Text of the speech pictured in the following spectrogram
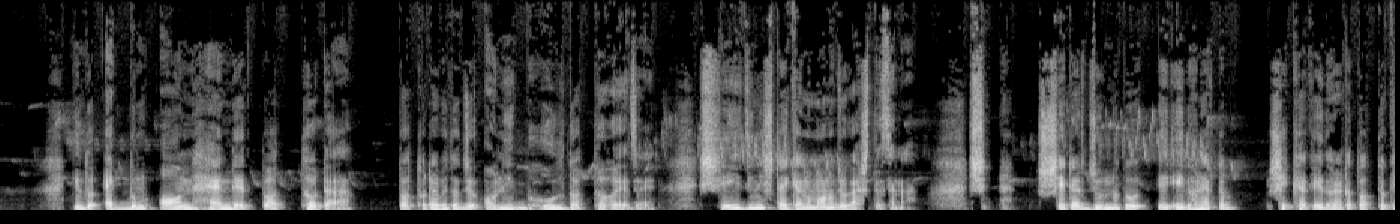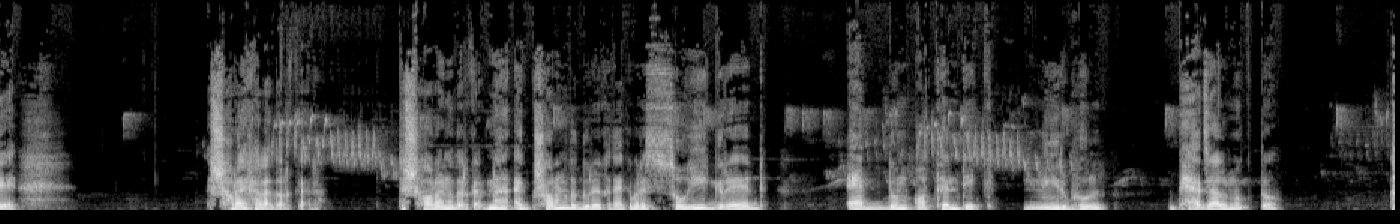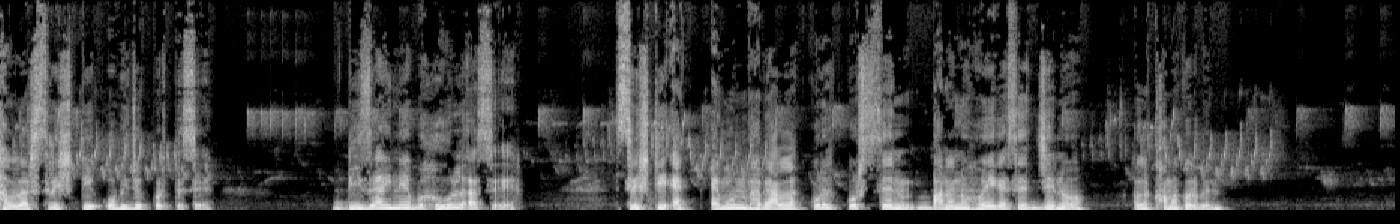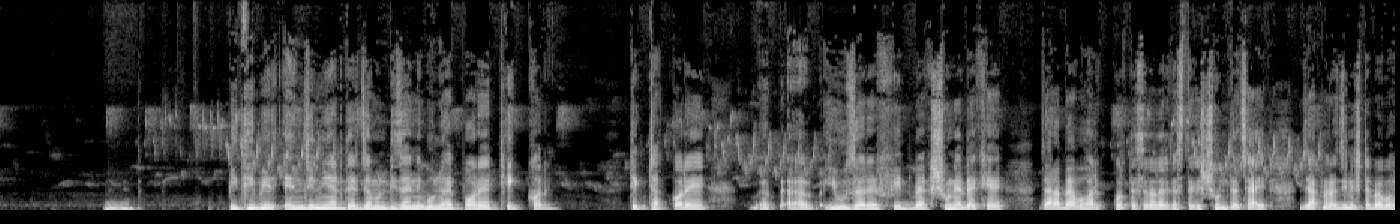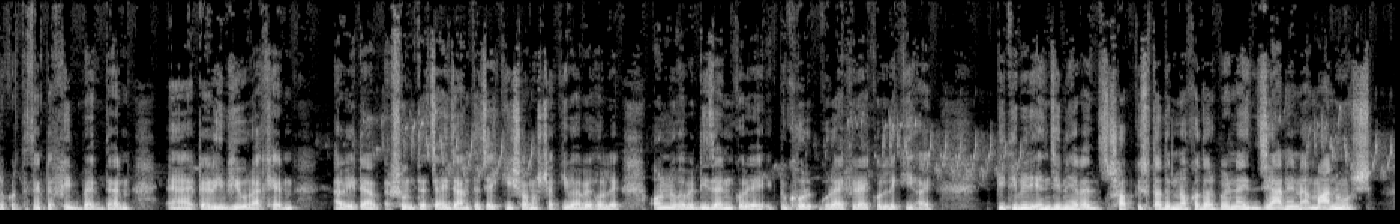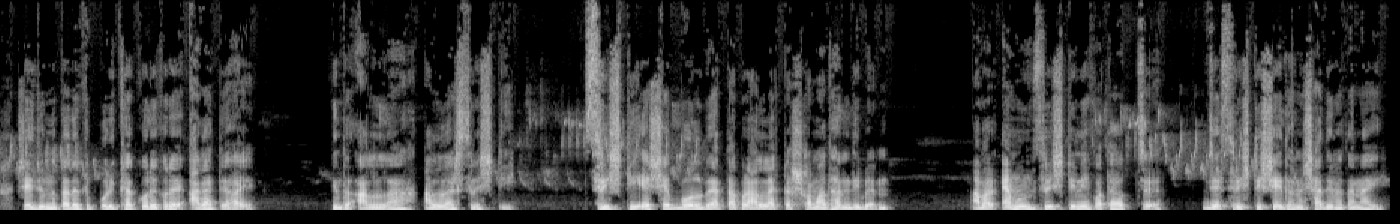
কিন্তু একদম অন হ্যান্ডে তথ্যটা তথ্যটার ভিতর যে অনেক ভুল তথ্য হয়ে যায় সেই জিনিসটাই কেন মনোযোগ আসতেছে না সেটার জন্য তো এই ধরনের একটা শিক্ষাকে, এই ধরনের একটা তথ্যকে সরায় ফেলা দরকার। সরানো দরকার। না, সরানো তো দূরের কথা। একেবারে সহি গ্রেড, একদম অথেন্টিক, নির্ভুল, ভেজাল মুক্ত আল্লাহর সৃষ্টি অভিযোগ করতেছে। ডিজাইনে ভুল আছে। সৃষ্টি এক এমনভাবে আল্লাহ করে করছেন, বানানো হয়ে গেছে যেন আল্লাহ ক্ষমা করবেন। পৃথিবীর ইঞ্জিনিয়ারদের যেমন ডিজাইনে ভুল হয় পরে ঠিক করে। ঠিকঠাক করে ইউজারের ফিডব্যাক শুনে দেখে যারা ব্যবহার করতেছে তাদের কাছ থেকে শুনতে চাই যে আপনারা জিনিসটা ব্যবহার করতেছেন একটা ফিডব্যাক দেন, একটা রিভিউ রাখেন। আর এটা শুনতে চাই, জানতে চাই কি সমস্যা, কীভাবে হলে অন্যভাবে ডিজাইন করে একটু ঘোর ঘুরায় ফিরায় করলে কি হয়। পৃথিবীর ইঞ্জিনিয়াররা সব কিছু তাদের নখদর্পণে নাই, জানে না, মানুষ। সেই জন্য তাদেরকে পরীক্ষা করে, করে আগাতে হয়। কিন্তু আল্লাহ, আল্লাহর সৃষ্টি। সৃষ্টি এসে বলবে আর তারপর আল্লাহ একটা সমাধান দিবেন। আবার এমন সৃষ্টি নিয়ে কথা হচ্ছে যে সৃষ্টির সেই ধরনের স্বাধীনতা নাই।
